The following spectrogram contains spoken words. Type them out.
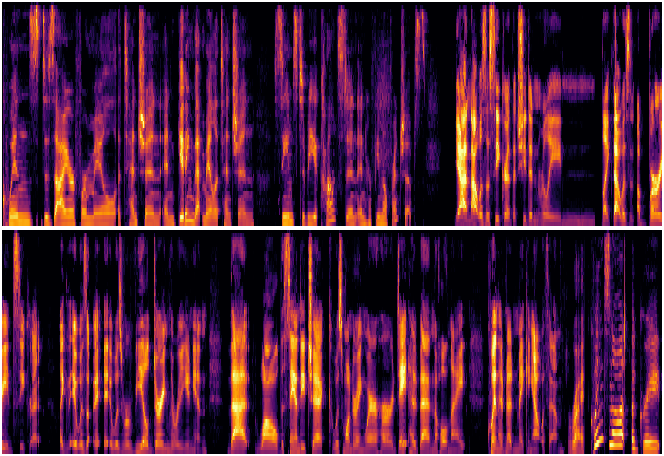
Quinn's desire for male attention and getting that male attention seems to be a constant in her female friendships. Yeah, and that was a secret that she didn't really like. That was a buried secret. Like it was, it, it was revealed during the reunion that while the Sandy chick was wondering where her date had been the whole night, Quinn had been making out with him. Right. Quinn's not a great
